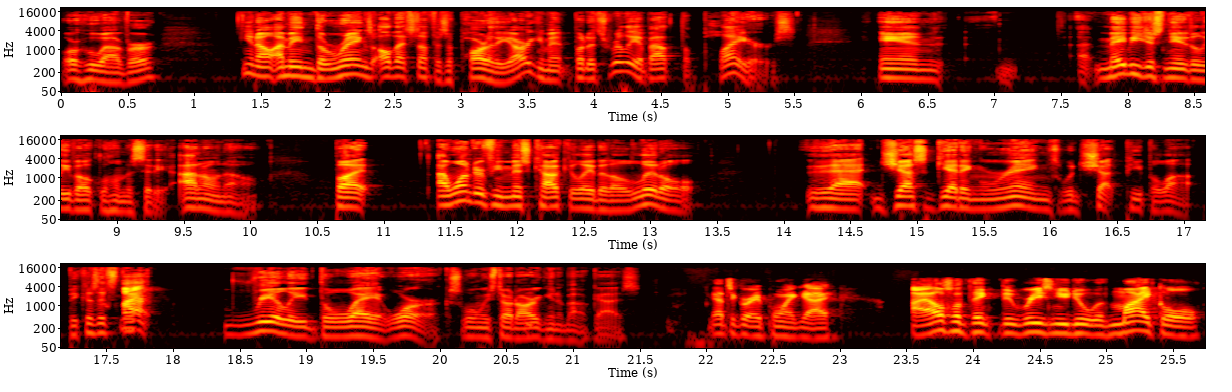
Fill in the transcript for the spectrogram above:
or whoever, you know, I mean, the rings, all that stuff is a part of the argument, but it's really about the players. And uh, maybe he just needed to leave Oklahoma City. I don't know. But I wonder if he miscalculated a little that just getting rings would shut people up because it's not. Really the way it works when we start arguing about guys. That's a great point, guy. I also think the reason you do it with Michael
